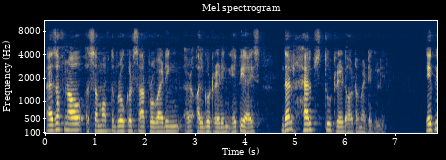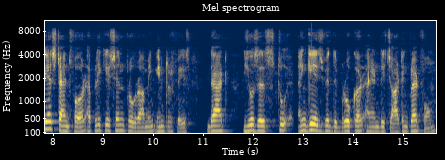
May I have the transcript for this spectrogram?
as of now some of the brokers are providing uh, algo trading APIs that helps to trade automatically. API stands for Application Programming Interface that uses to engage with the broker and the charting platform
